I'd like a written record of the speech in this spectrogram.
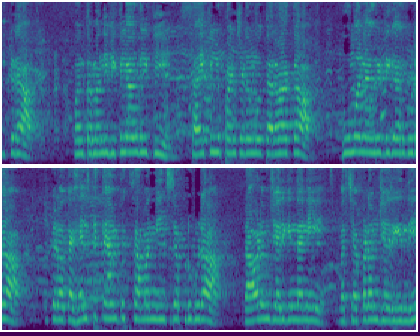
ఇక్కడ కొంతమంది వికలాంగులకి సైకిళ్ళు పంచడము తర్వాత భూమా రెడ్డి గారు కూడా ఇక్కడ ఒక హెల్త్ క్యాంపుకి సంబంధించినప్పుడు కూడా రావడం జరిగిందని మరి చెప్పడం జరిగింది.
